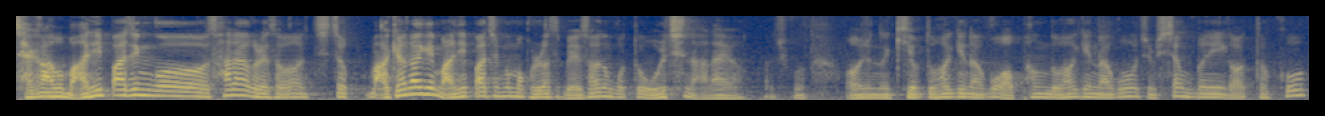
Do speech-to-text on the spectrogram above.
제가 아무 많이 빠진 거 사라 그래서 진짜 막연하게 많이 빠진 것만 골라서 매수하는 것도 옳진 않아요. 가지고 어느 정도 기업도 확인하고 업황도 확인하고 지금 시장 분위기가 어떻고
